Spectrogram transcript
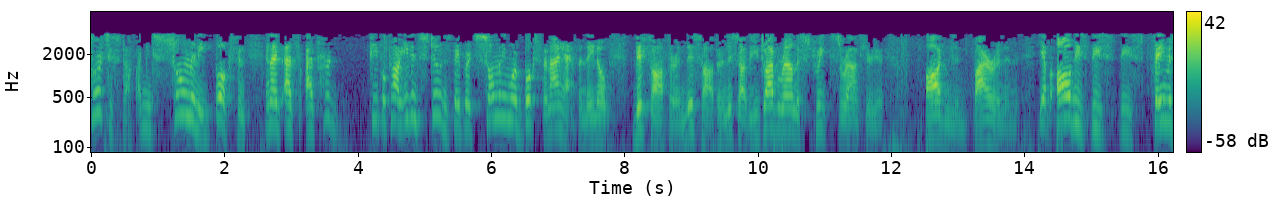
sorts of stuff. I mean, so many books, and and I've I've, I've heard people talk, even students. They've read so many more books than I have, and they know this author and this author and this author. You drive around the streets around here, you Auden and Byron and you have all these these these famous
